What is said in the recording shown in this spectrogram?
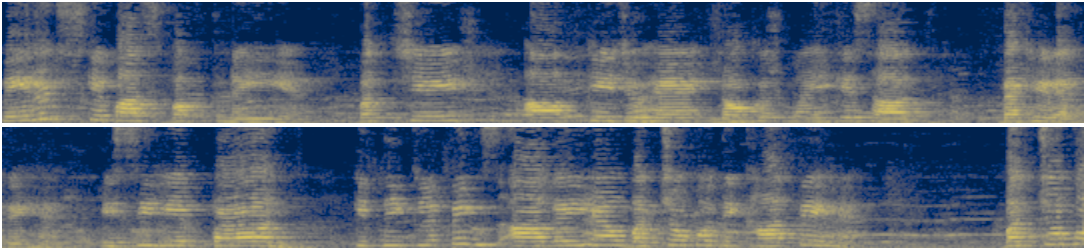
पेरेंट्स के पास वक्त नहीं है। बच्चे आपके जो है नौकर के साथ बैठे रहते हैं। इसीलिए पॉन, कितनी क्लिपिंग्स आ गई हैं और बच्चों को दिखाते हैं। बच्चों को,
